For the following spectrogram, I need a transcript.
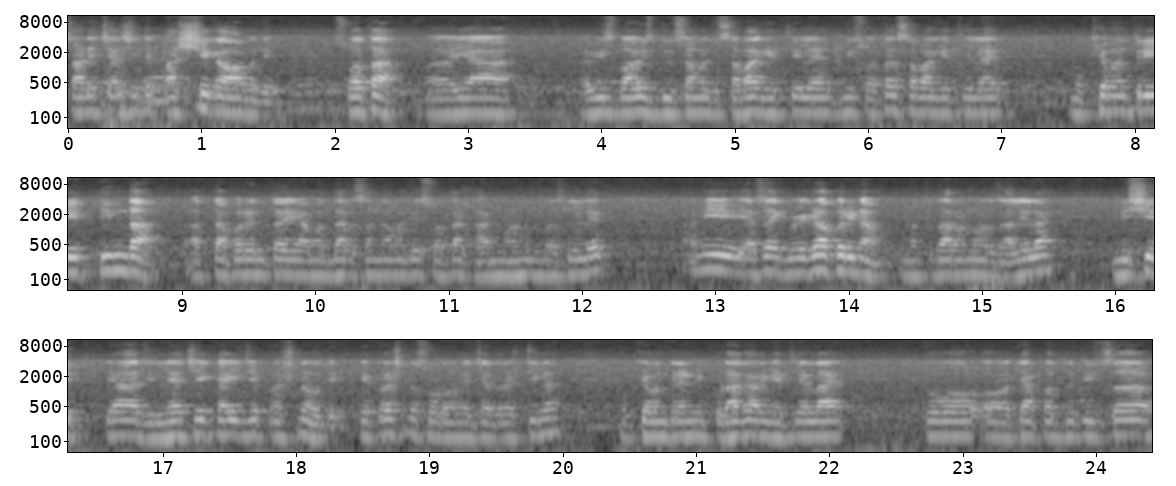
साडेचारशे ते पाचशे गावामध्ये स्वतः या वीस बावीस दिवसामध्ये सभा घेतलेल्या आहेत. मी स्वतः सभा घेतलेल्या आहेत. मुख्यमंत्री तीनदा आत्तापर्यंत या मतदारसंघामध्ये स्वतः ठाण मांडून बसलेले आहेत. आणि याचा एक वेगळा परिणाम मतदारांवर झालेला निश्चित या जिल्ह्याचे काही जे प्रश्न होते हे प्रश्न सोडवण्याच्या दृष्टीनं मुख्यमंत्र्यांनी पुढाकार घेतलेला आहे. तो त्या पद्धतीचं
